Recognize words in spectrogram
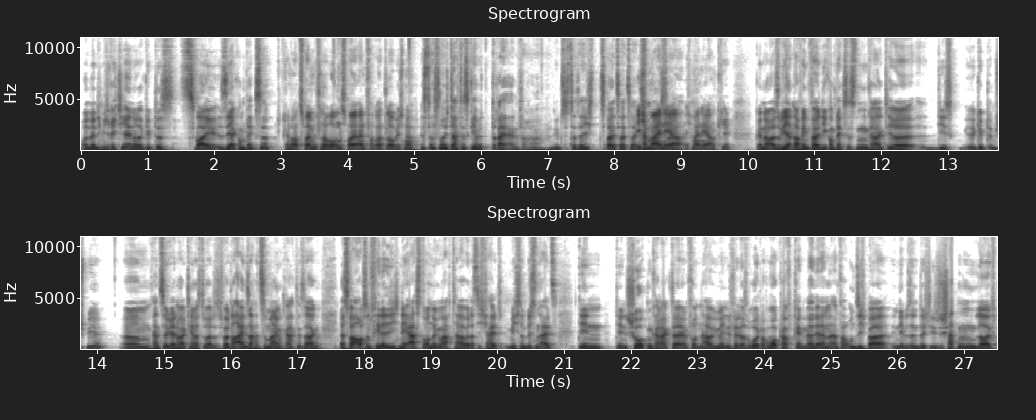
Und wenn ich mich richtig erinnere, gibt es zwei sehr komplexe. Genau, zwei mittlere und zwei einfache, glaube ich, ne? Ist das so? Ich dachte, es gäbe drei einfache. Gibt es tatsächlich zwei, zwei, zwei? Ich Kann meine ja, ich meine ja. Okay, genau. Also wir hatten auf jeden Fall die komplexesten Charaktere, die es gibt im Spiel. Ähm, kannst du dir gleich noch erklären, was du hattest? Ich wollte noch eine Sache zu meinem Charakter sagen. Das war auch so ein Fehler, den ich in der ersten Runde gemacht habe, dass ich halt mich so ein bisschen als den, den Schurkencharakter empfunden habe, wie man ihn vielleicht aus World of Warcraft kennt, ne? der dann einfach unsichtbar in dem Sinne durch diese Schatten läuft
